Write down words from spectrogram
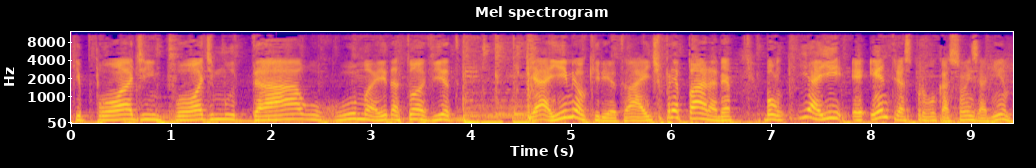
que podem pode mudar o rumo aí da tua vida. E aí, meu querido, aí te prepara, né? Bom, e aí, é, entre as provocações ali,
